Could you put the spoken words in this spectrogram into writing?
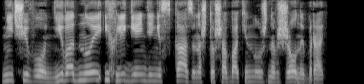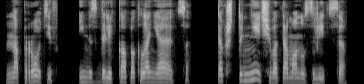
Ничего, ни в одной их легенде не сказано, что шабаки нужно в жены брать. Напротив, им издалека поклоняются, так что нечего Таману злиться.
